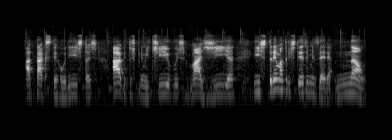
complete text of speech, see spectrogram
ataques terroristas, hábitos primitivos, magia e extrema tristeza e miséria. Não.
